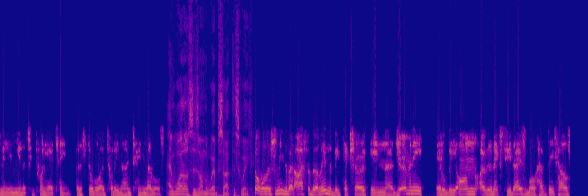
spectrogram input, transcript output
million units in 2018, but it's still below 2019 levels. And what else is on the website this week? Sure, well, there's some news about IFA Berlin, the big tech show in uh, Germany. It'll be on over the next few days, and we'll have details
